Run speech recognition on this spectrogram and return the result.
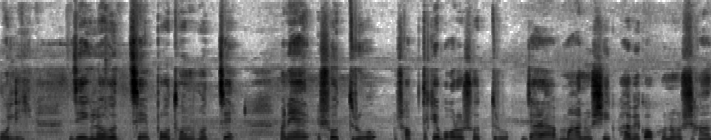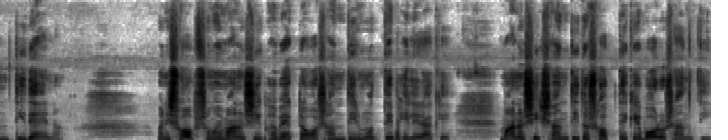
বলি যেগুলো হচ্ছে, প্রথম হচ্ছে মানে শত্রু সব থেকে বড় শত্রু, যারা মানসিকভাবে কখনো শান্তি দেয় না। মানে সব সময় মানসিকভাবে একটা অশান্তির মধ্যে ফেলে রাখে। মানসিক শান্তি তো সব থেকে বড় শান্তি।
